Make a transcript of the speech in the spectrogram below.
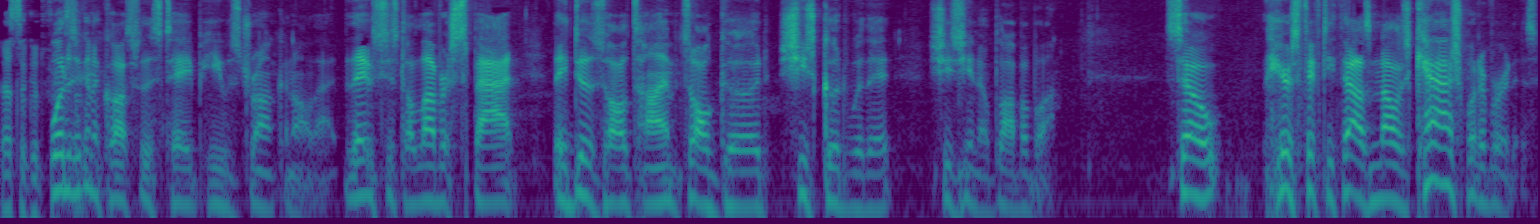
That's a good. Fixer. What is it going to cost for this tape? He was drunk and all that. They was just a lover spat. They do this all the time. It's all good. She's good with it. She's you know blah blah blah. So here's fifty thousand dollars cash, whatever it is.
